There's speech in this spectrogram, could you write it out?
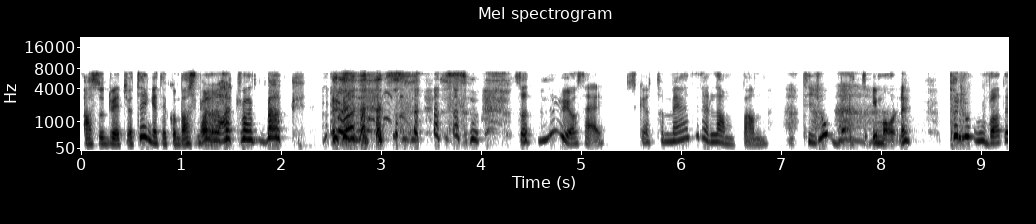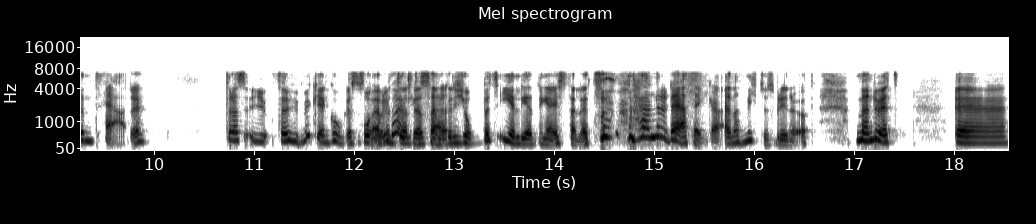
alltså du vet jag tänker att det kommer bara smack, så, så att nu är jag så här, ska jag ta med den här lampan till jobbet imorgon? Prova den där. För, alltså, för hur mycket jag googlar så står det verkligen så här, jobbets elledningar istället. hellre det tänker jag än att mitt hus brinner upp. Men du vet, eh.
